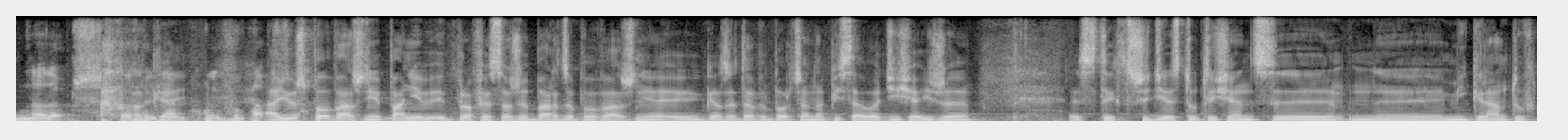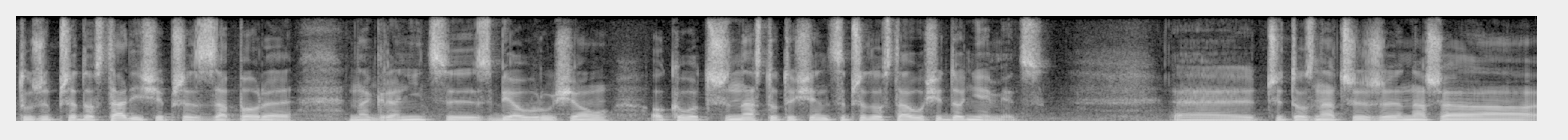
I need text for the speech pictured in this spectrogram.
No dobrze. to ja- A już poważnie, panie profesorze, bardzo poważnie. Gazeta Wyborcza napisała dzisiaj, że z tych 30 tysięcy y, migrantów, którzy przedostali się przez zaporę na granicy z Białorusią, około 13 tysięcy przedostało się do Niemiec. E, czy to znaczy, że nasza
